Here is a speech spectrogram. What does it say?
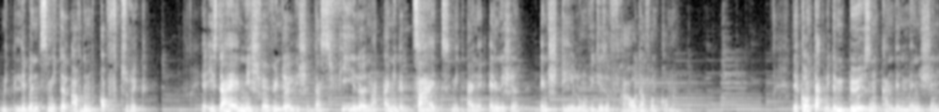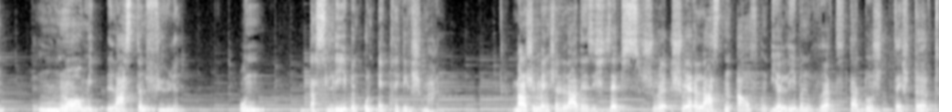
mit Lebensmitteln auf dem Kopf zurück. Es ist daher nicht verwunderlich, dass viele nach einiger Zeit mit einer ähnlichen Entstellung wie diese Frau davon kommen. Der Kontakt mit dem Bösen kann den Menschen nur mit Lasten fühlen und das Leben unerträglich machen. Manche Menschen laden sich selbst schwere Lasten auf und ihr Leben wird dadurch zerstört.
